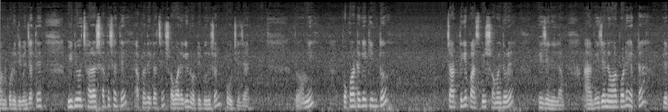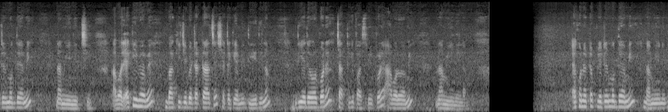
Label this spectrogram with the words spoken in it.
অন করে দিবেন, যাতে ভিডিও ছাড়ার সাথে সাথে আপনাদের কাছে সবার আগে নোটিফিকেশন পৌঁছে যায়। তো আমি পকোড়াটাকে কিন্তু চার থেকে পাঁচ মিনিট সময় ধরে ভেজে নিলাম। আর ভেজে নেওয়ার পরে একটা প্লেটের মধ্যে আমি নামিয়ে নিচ্ছি। আবার একইভাবে বাকি যে ব্যাটারটা আছে সেটাকে আমি দিয়ে দিলাম। দিয়ে দেওয়ার পরে চার থেকে পাঁচ মিনিট পরে আবারও আমি নামিয়ে নিলাম। এখন একটা প্লেটের মধ্যে আমি নামিয়ে নেব।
